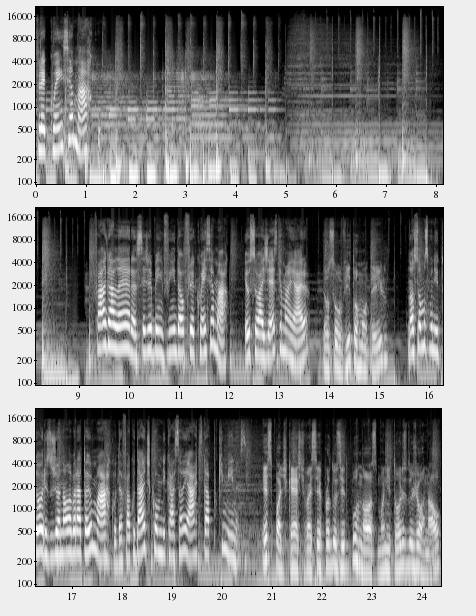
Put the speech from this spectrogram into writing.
Frequência Marco. Fala galera, seja bem-vindo ao Frequência Marco. Eu sou a Jéssica Maiara. Eu sou o Vitor Monteiro. Nós somos monitores do Jornal Laboratório Marco, da Faculdade de Comunicação e Artes da PUC Minas. Esse podcast vai ser produzido por nós, monitores do jornal,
